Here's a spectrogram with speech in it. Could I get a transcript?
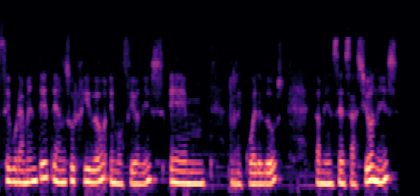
seguramente te han surgido emociones, em, recuerdos, también sensaciones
